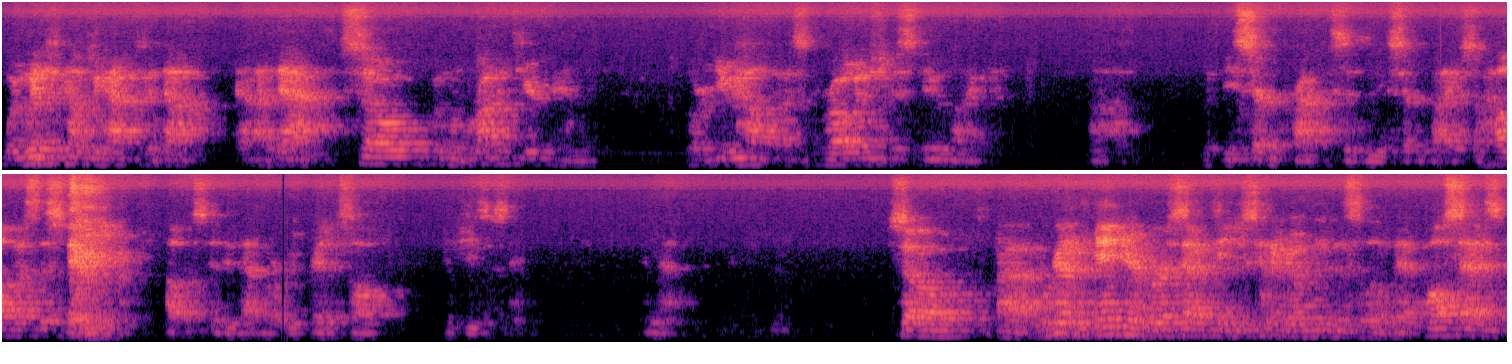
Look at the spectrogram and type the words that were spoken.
when winter comes, we have to adopt, uh, adapt. So when we're brought into your family, Lord, you help us grow into this new life uh, with these certain practices and these certain values. So help us this morning. Help us to do that, Lord. We pray this all in Jesus' name. Amen. So uh, we're going to begin here in verse 17, just kind of go through this a little bit. Paul says,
